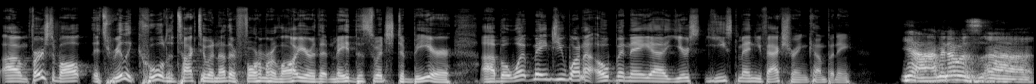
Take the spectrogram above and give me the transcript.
um, first of all, it's really cool to talk to another former lawyer that made the switch to beer. Uh, but what made you want to open a uh, yeast manufacturing company? Yeah, I mean, I was uh,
